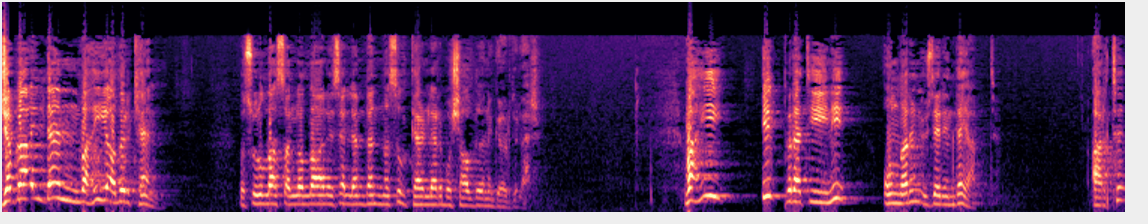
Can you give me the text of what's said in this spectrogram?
Cebrail'den vahiy alırken Resulullah sallallahu aleyhi ve sellem'den nasıl terler boşaldığını gördüler. Vahiy ilk pratiğini onların üzerinde yaptı. Artı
